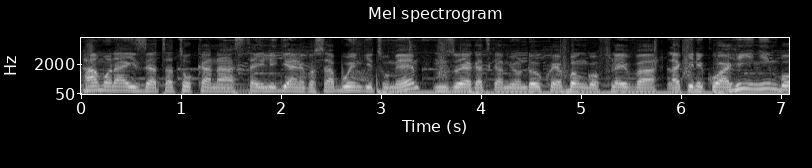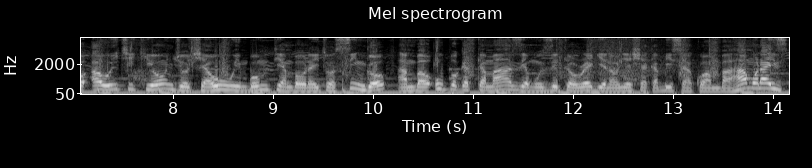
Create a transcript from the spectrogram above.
Harmonize atatoka na staili gani, kwa sababu wengi tumemzoea katika miondoko ya bongo flavor, lakini kwa hii nyimbo au hichi kionjo cha huu wimbo mpya ambao unaitwa Single, ambao upo katika maazi ya muziki wa reggae, inaonyesha kabisa kwamba Harmonize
